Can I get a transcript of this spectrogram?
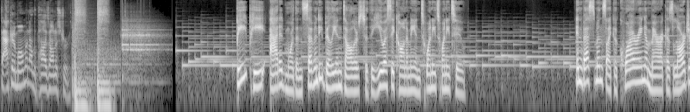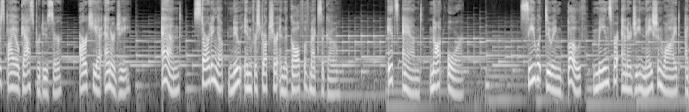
Back in a moment on the Pod's Honest Truth. BP added more than $70 billion to the U.S. economy in 2022. Investments like acquiring America's largest biogas producer, Archaea Energy, and starting up new infrastructure in the Gulf of Mexico. It's and, not or. See what doing both means for energy nationwide at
